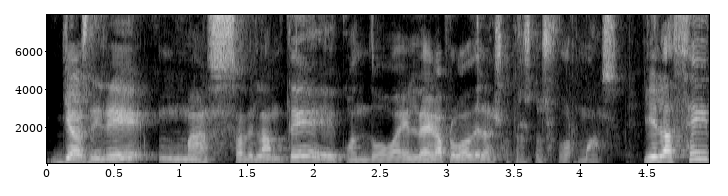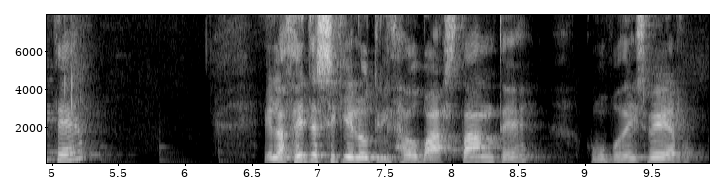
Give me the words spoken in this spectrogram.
ya os diré más adelante cuando la haya probado de las otras dos formas. Y el aceite, el aceite sí que lo he utilizado bastante como podéis ver.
